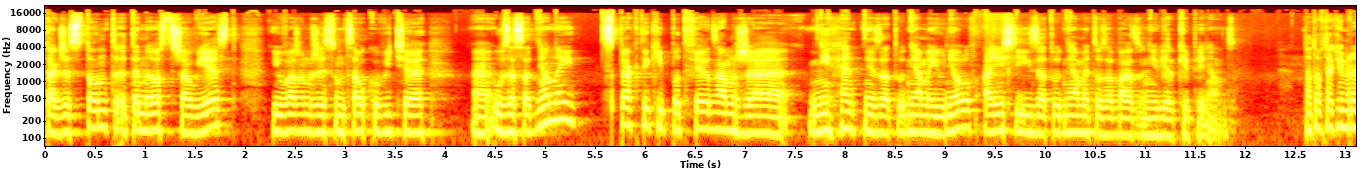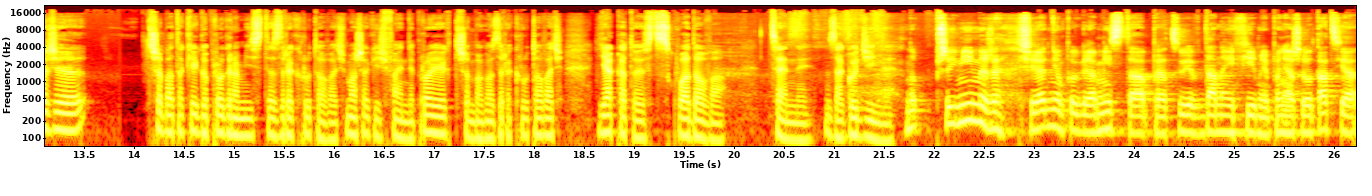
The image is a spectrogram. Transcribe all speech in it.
Także stąd ten rozstrzał jest i uważam, że jest on całkowicie e, uzasadniony i z praktyki potwierdzam, że niechętnie zatrudniamy juniorów, a jeśli ich zatrudniamy, to za bardzo niewielkie pieniądze. No to w takim razie trzeba takiego programistę zrekrutować. Masz jakiś fajny projekt, trzeba go zrekrutować. Jaka to jest składowa? Ceny za godzinę? No, przyjmijmy, że średnio programista pracuje w danej firmie, ponieważ rotacja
